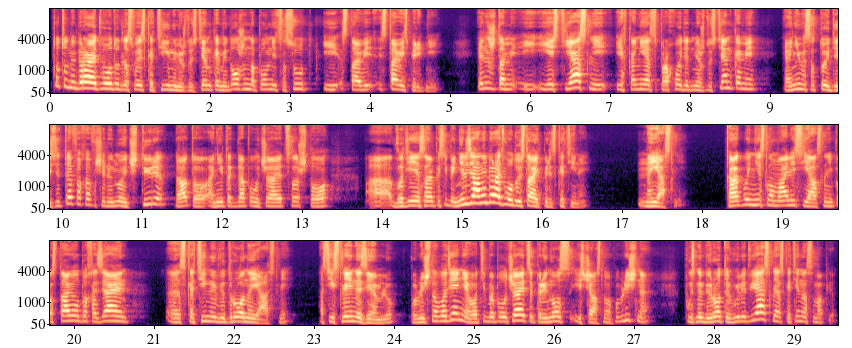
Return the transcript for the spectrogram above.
Тот, кто набирает воду для своей скотины между стенками, должен наполнить сосуд и ставить, ставить перед ней. Если же там есть ясли, их конец проходит между стенками, и они высотой 10 эфахов, шириной 4, да, то они тогда получается, что владение сами по себе. Нельзя набирать воду и ставить перед скотиной на ясли. как бы не сломались ясли, не поставил бы хозяин э, скотины ведро на ясли, а с яслей на землю, публичное владение, вот тебе получается перенос из частного в публичное. Пусть наберет и вылет в ясли, а скотина сама пьет.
